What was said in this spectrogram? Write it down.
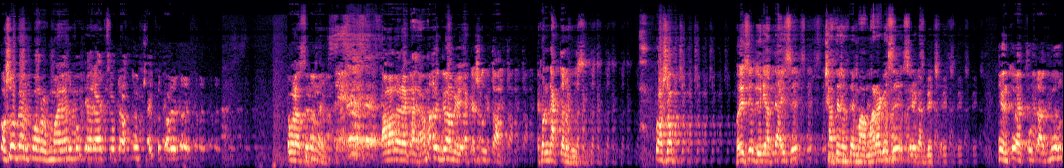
প্রসবের পর মায়ের বুকে এক ফোঁটা দুধ খাইতে পারে এমন আছে না নাই? আমার এলাকায়, আমার গ্রামে একটা সন্তান এখন ডাক্তার হয়েছে। প্রসব হয়েছে, দুনিয়াতে আইছে, সাথে সাথে মা মারা গেছে, ছেলেটা বেঁচে। কিন্তু এক ফোঁটা দুধ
